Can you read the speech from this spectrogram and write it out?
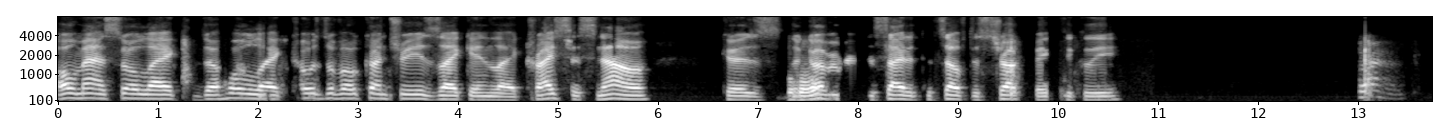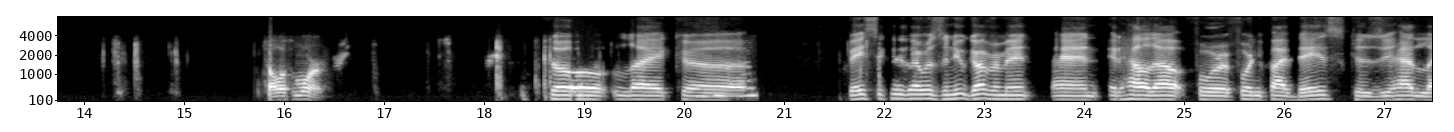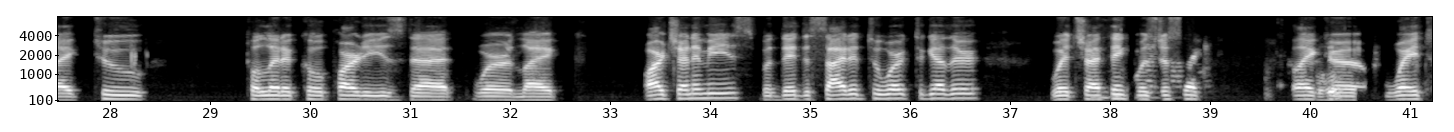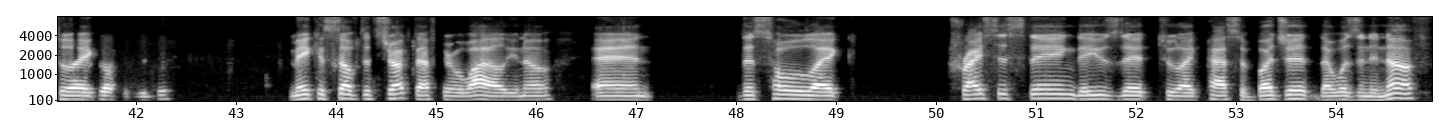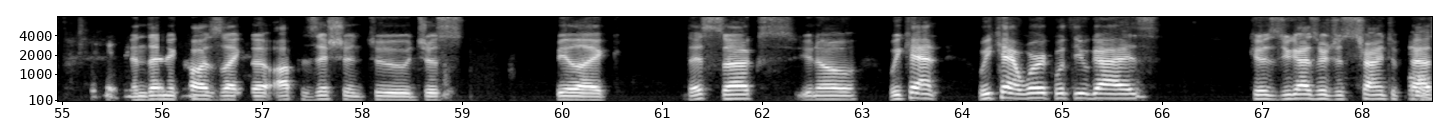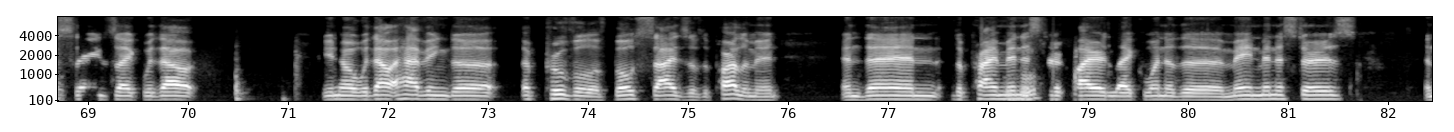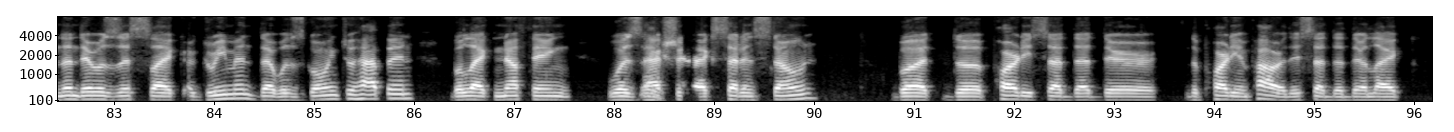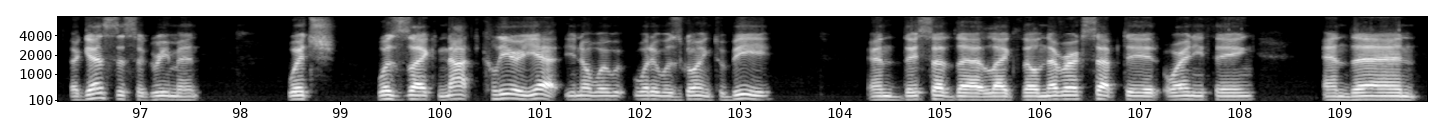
Oh man, so like the whole like Kosovo country is like in like crisis now because the Mhm. government decided to self-destruct basically. Tell us more. So like uh basically there was a new government and it held out for 45 days cuz you had like two political parties that were like arch enemies but they decided to work together which I think was just like like Mhm. a way to like make it self-destruct after a while you know and this whole like crisis thing they used it to like pass a budget that wasn't enough. And then it caused like the opposition to just be like this sucks you know? We can't we can't work with you guys because you guys are just trying to oh. pass things like without you know without having the approval of both sides of the parliament and then the prime Mhm. minister fired like one of the main ministers and then there was this like agreement that was going to happen but like nothing was Mm. actually like set in stone but the party said that they're the party in power they said that they're like against this agreement which was like not clear yet you know what, what it was going to be and they said that like they'll never accept it or anything. And then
